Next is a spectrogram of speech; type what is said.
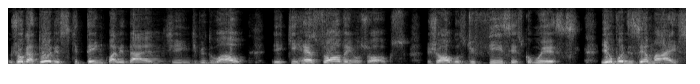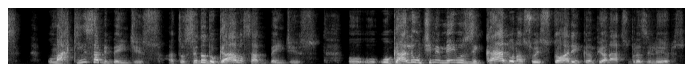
jogadores que têm qualidade individual e que resolvem os jogos, jogos difíceis como esses. E eu vou dizer mais, o Marquinhos sabe bem disso, a torcida do Galo sabe bem disso. O, o, o, Galo é um time meio zicado na sua história em campeonatos brasileiros.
